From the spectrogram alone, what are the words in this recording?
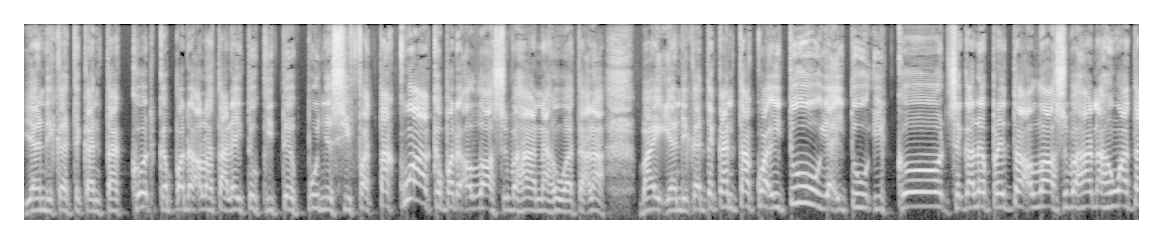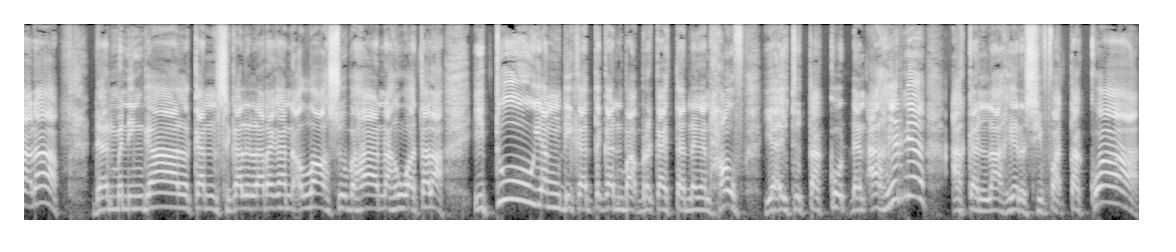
Yang dikatakan takut kepada Allah Taala itu kita punya sifat takwa kepada Allah Subhanahu Wa Taala. Baik yang dikatakan takwa itu iaitu ikut segala perintah Allah Subhanahu Wa Taala dan meninggalkan segala larangan Allah Subhanahu wa taala. Itu yang dikatakan bab berkaitan dengan khauf iaitu takut dan akhirnya akan lahir sifat takwa.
